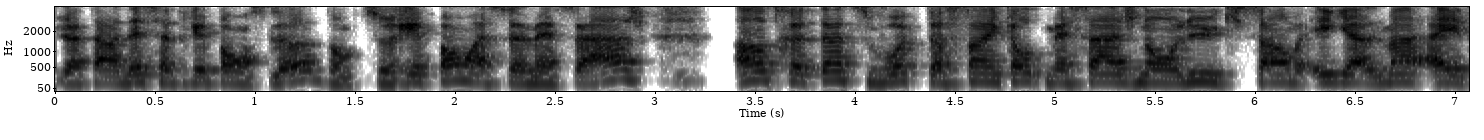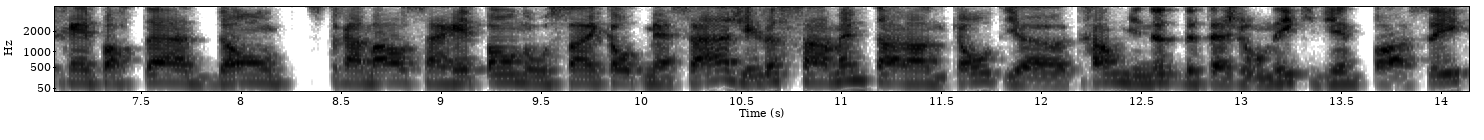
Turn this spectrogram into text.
j'attendais cette réponse-là. Donc, tu réponds à ce message. Entre-temps, tu vois que tu as cinq autres messages non lus qui semblent également être importants. Donc, tu te ramasses à répondre aux cinq autres messages. Et là, sans même t'en rendre compte, il y a 30 minutes de ta journée qui viennent de passer.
